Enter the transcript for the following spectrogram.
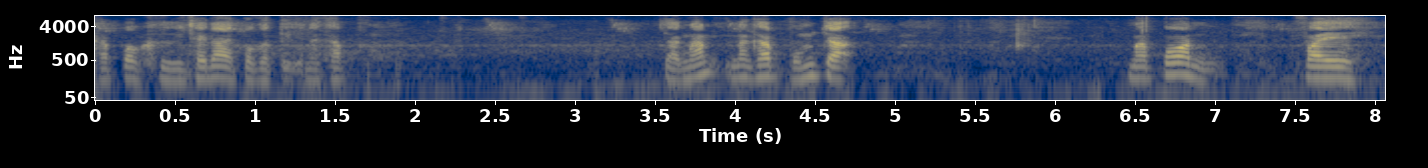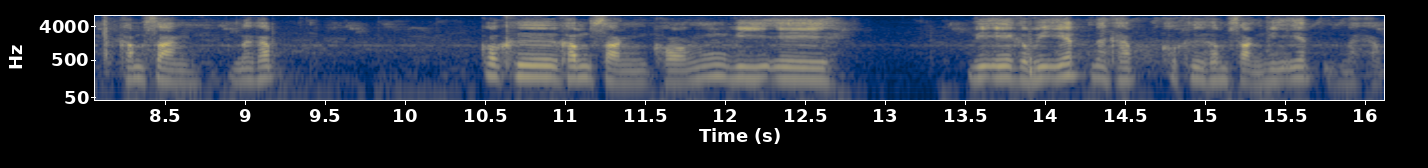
ครับก็คือใช้ได้ปกตินะครับ จากนั้นนะครับผมจะมาป้อนไฟคำสั่งนะครับ ก็คือคำสั่งของ VA VA กับ VS นะครับ ก็คือคำสั่ง VS นะครับ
